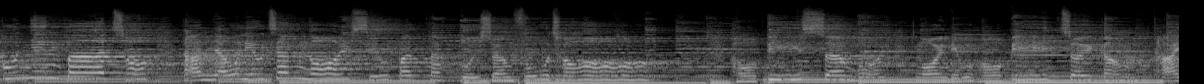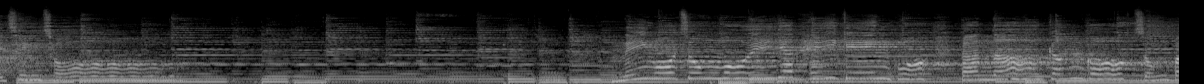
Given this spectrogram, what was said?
本应不错，但有了真爱，少不得背上苦楚。何必相爱？爱了何必追究？太清楚。我总会一起经过，但那感觉总不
